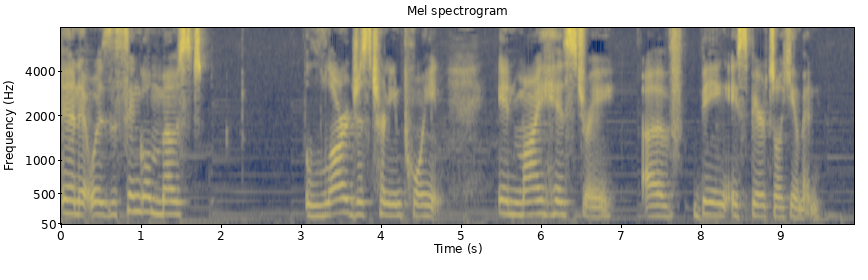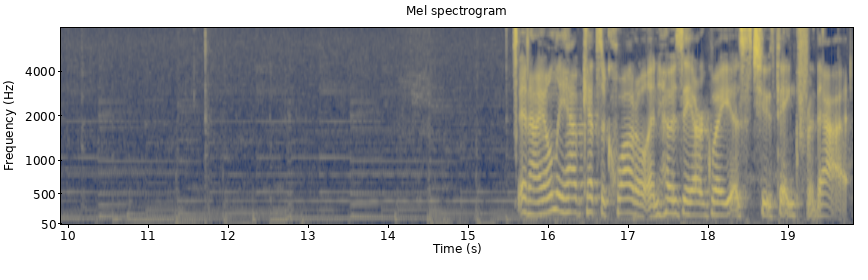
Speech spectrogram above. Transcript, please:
And it was the single most largest turning point in my history of being a spiritual human. And I only have Quetzalcoatl and Jose Arguelles to thank for that.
